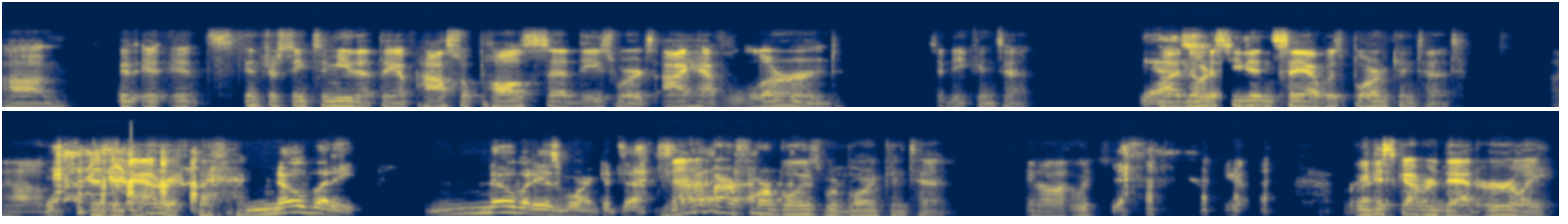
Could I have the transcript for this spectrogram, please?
Um, it, it, it's interesting to me that the apostle paul said these words i have learned to be content. Yeah uh, notice he didn't say i was born content. Um, as a matter of fact nobody nobody is born content. None of our four boys were born content. You know we, yeah. right. we discovered that early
